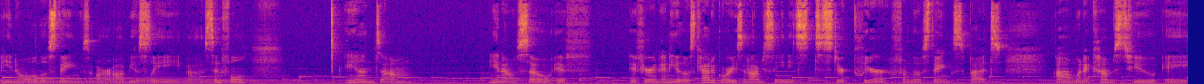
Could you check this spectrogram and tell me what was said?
you know, all those things are obviously uh, sinful. And, um, you know, so if if you're in any of those categories, and obviously you need to steer clear from those things. But um, when it comes to a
